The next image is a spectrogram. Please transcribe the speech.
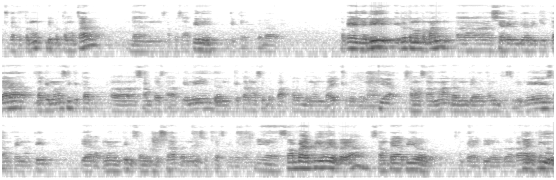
kita ketemu dipertemukan dan sampai saat ini gitu benar Oke, jadi itu teman-teman eh, sharing dari kita bagaimana sih kita eh, sampai saat ini dan kita masih berpartner dengan baik gitu dengan Ya. sama-sama dan menjalankan bisnis ini sampai nanti ya harapannya nanti bisa lebih besar dan lebih sukses gitu kan. Iya, sampai IPO ya Pak ya? Sampai IPO, sampai IPO. Doakan IPO. teman-teman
